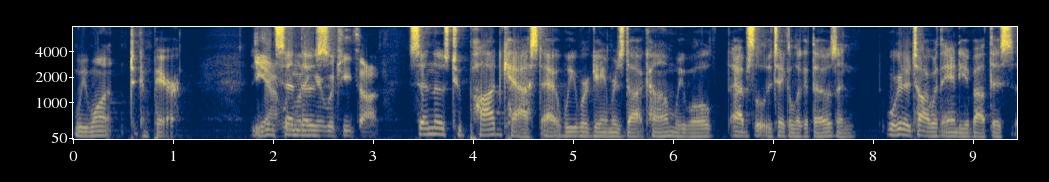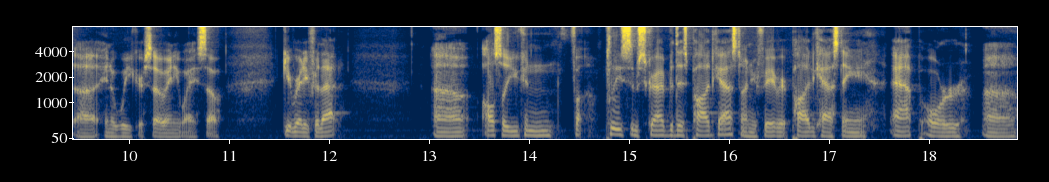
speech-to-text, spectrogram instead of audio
We want to compare. You yeah, can send those Hear what you thought? Send those to podcast at wewergamers.com. We will absolutely take a look at those. And we're going to talk with Andy about this uh, in a week or so anyway. So get ready for that. Uh, also, you can f- please subscribe to this podcast on your favorite podcasting app or uh,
